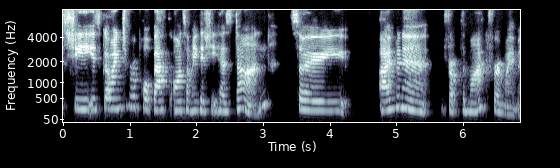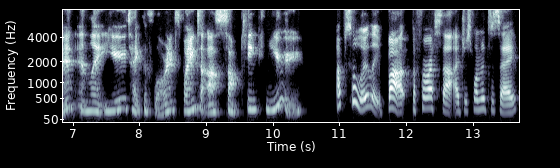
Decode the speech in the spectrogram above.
she is going to report back on something that she has done. So I'm going to drop the mic for a moment and let you take the floor and explain to us something new. Absolutely. But before I start, I just wanted to say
